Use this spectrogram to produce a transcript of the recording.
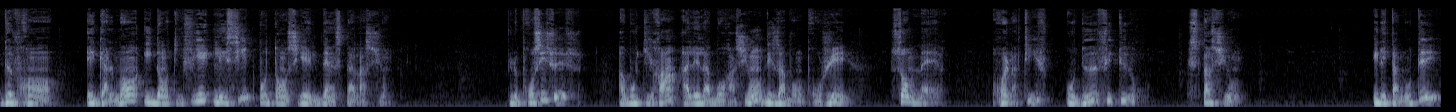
devront également identifier les sites potentiels d'installation. Le processus aboutira à l'élaboration des avant-projets sommaires relatifs aux deux futures stations. Il est à noter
